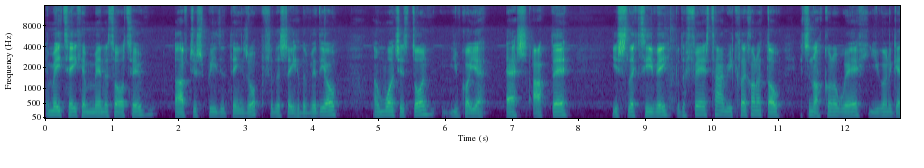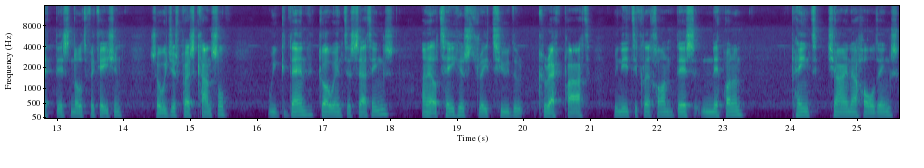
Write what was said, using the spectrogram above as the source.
It may take a minute or two. I've just speeded things up for the sake of the video. And once it's done you've got your S app there your Slick TV but the first time you click on it though it's not going to work. You're going to get this notification. So we just press cancel. We then go into settings and it'll take us straight to the correct part we need to click on this Nippon Paint China Holdings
